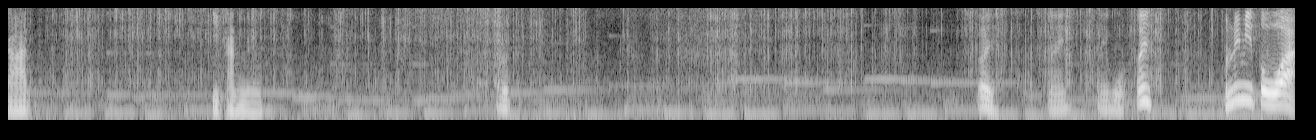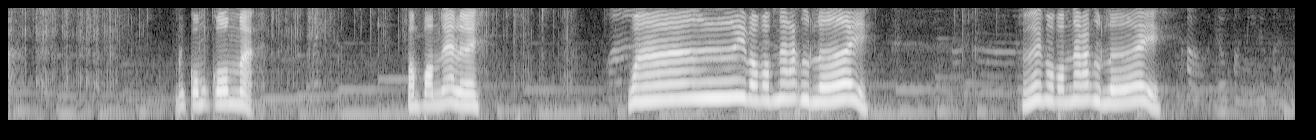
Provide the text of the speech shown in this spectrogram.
การ์ดอีกอันหนึ่งเอ้ยไหนในหัวเอ้ย มันไม่มีตัวอะมันกลมๆอะ ปอมๆแน่เลย ว้าวเอ้ยปอมๆน่ารักสุดเลย เฮ้ยปอมๆน่ารักสุดเลยเขาดูฝั่งนี้ดูฝั่งนี้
